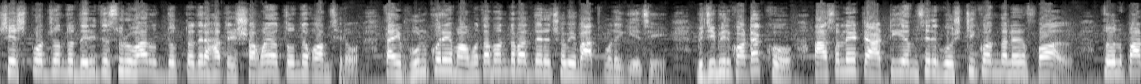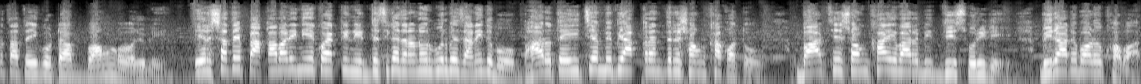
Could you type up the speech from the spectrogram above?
শেষ পর্যন্ত দেরিতে শুরু হওয়ার উদ্যোক্তাদের হাতে সময় অত্যন্ত কম ছিল। তাই ভুল করে মমতা বন্দ্যোপাধ্যায়ের ছবি বাদ পড়ে গিয়েছে। বিজেপির কটাক্ষ, আসলে এটা টিএমসির গোষ্ঠী কন্দলের ফল। তোলপাড় তাতেই গোটা বঙ্গজুলি এর সাথে পাকা বাড়ি নিয়ে কয়েকটি নির্দেশিকা জানানোর পূর্বে জানিয়ে দেবো, ভারতে এইচএমবিপি আক্রান্তের সংখ্যা কত? বাড়ছে সংখ্যা, এবার বৃদ্ধি শরীরে। বিরাট বড় খবর।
